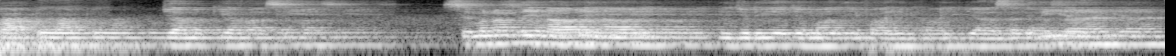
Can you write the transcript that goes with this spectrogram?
ਕਾਟੋ ਜਮ ਕੀ ਵਾਸੀ ਸਿਮਰਨ ਦੇ ਨਾਲ ਹੀ ਇਹ ਜਿਹੜੀ ਇਹ ਜਮਾਂ ਦੀ ਫਾਹੀ ਖਾਈ ਜਾ ਸਕਦੀ ਹੈ।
